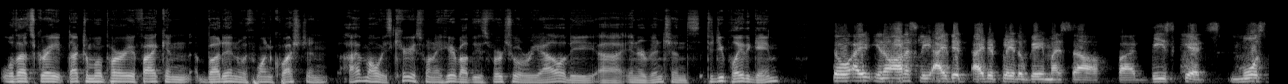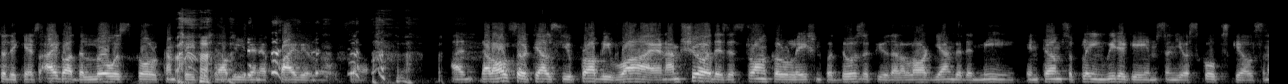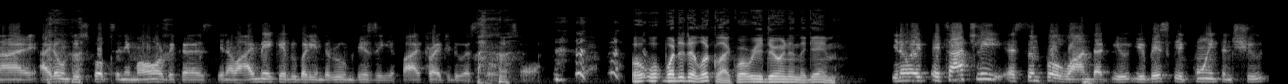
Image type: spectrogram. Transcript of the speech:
Well, that's great. Dr. Mulpuri, if I can butt in with one question, I'm always curious when I hear about these virtual reality uh, interventions. Did you play the game? So I, you know, honestly, I did, I did play the game myself, but these kids, most of the kids, I got the lowest score compared to probably even a five-year-old. So and that also tells you probably why and i'm sure there's a strong correlation for those of you that are a lot younger than me in terms of playing video games and your scope skills. And i i don't do scopes anymore because you know i make everybody in the room dizzy if i try to do a scope so. Well, what did it look like? What were you doing in the game? You know it, it's actually a simple one that you you basically point and shoot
